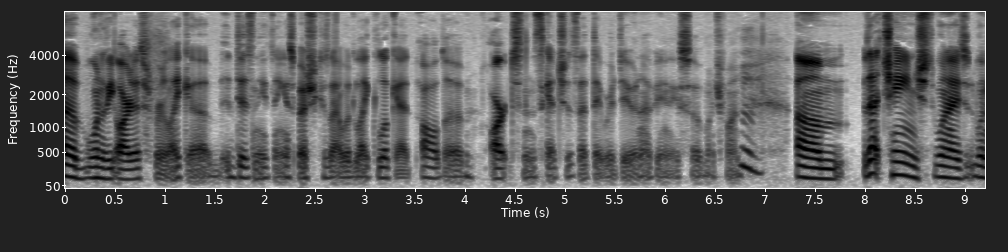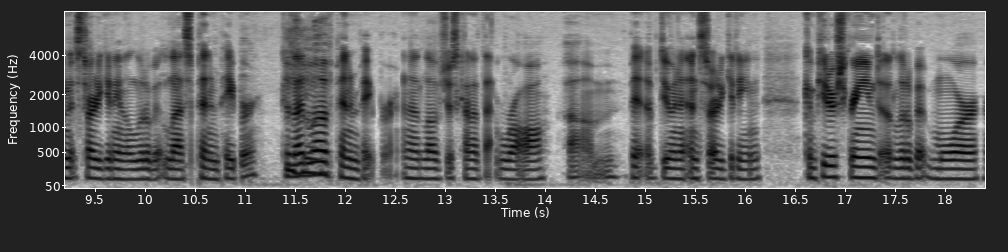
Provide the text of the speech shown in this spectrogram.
uh, one of the artists for like a Disney thing, especially because I would like look at all the arts and sketches that they were doing. I think it was so much fun. Hmm. Um, that changed when I when it started getting a little bit less pen and paper because mm-hmm. I love pen and paper and I love just kind of that raw um, bit of doing it and started getting computer screened a little bit more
